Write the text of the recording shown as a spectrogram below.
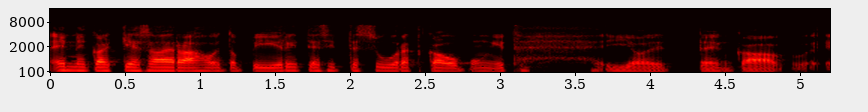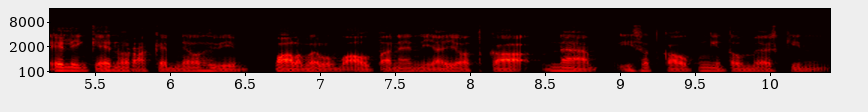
ennen kaikkea sairaanhoitopiirit ja sitten suuret kaupungit, joiden elinkeinorakenne on hyvin palveluvaltainen ja jotka nämä isot kaupungit on myöskin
